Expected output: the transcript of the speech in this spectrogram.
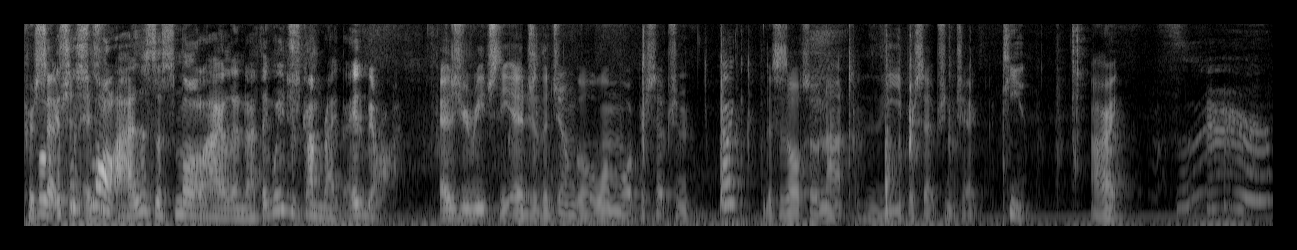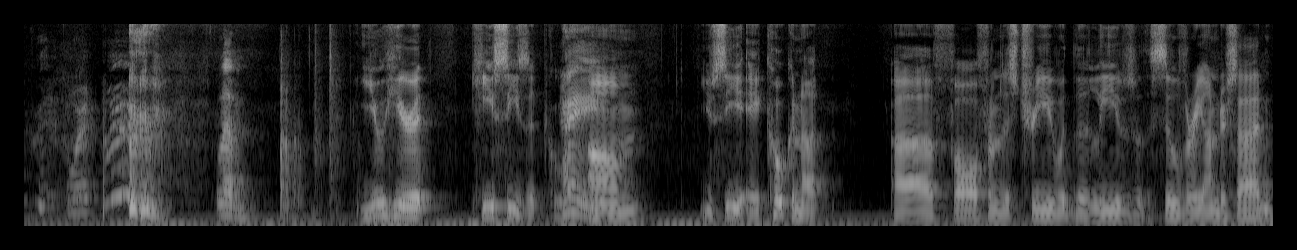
perception it's a as you- small island. This is a small island. I think we just come right back. It'll be all right. As you reach the edge of the jungle, one more perception. Boink. This is also not the perception check. Ten. All right. Eleven. You hear it. He sees it. Hey. Um, you see a coconut uh, fall from this tree with the leaves with the silvery underside,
